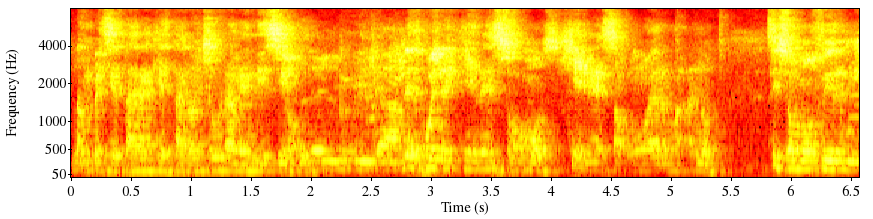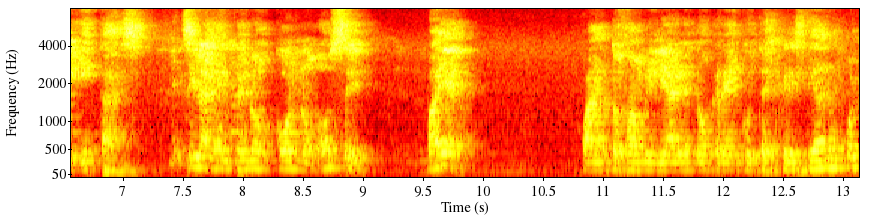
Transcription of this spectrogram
No, hombre, si estar aquí esta noche es una bendición. Después de quiénes somos, quiénes somos, hermano. Si somos firmitas, si la gente nos conoce. Vaya, ¿cuántos familiares no creen que usted es cristiano, pues?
